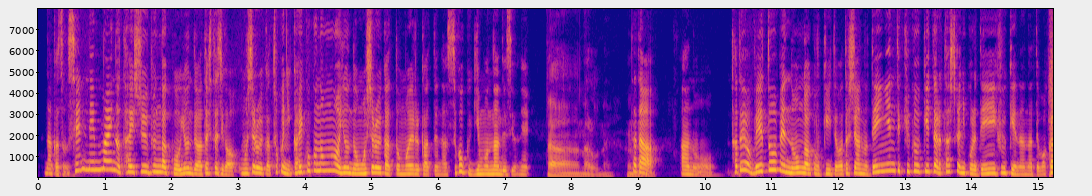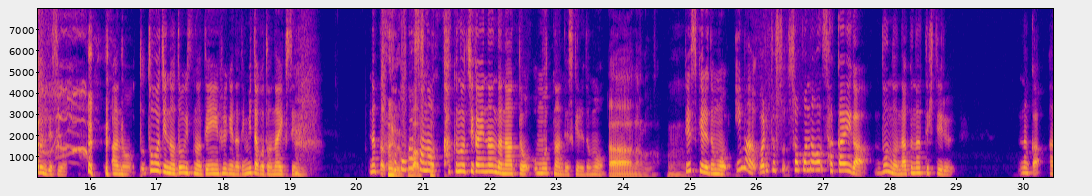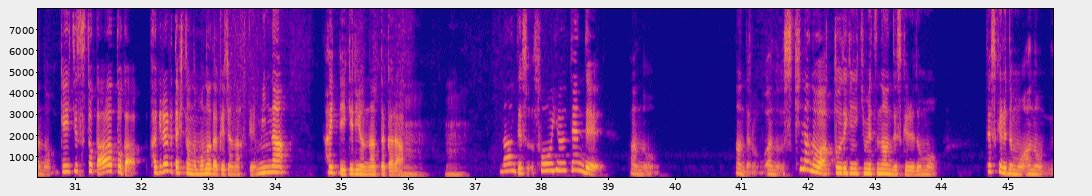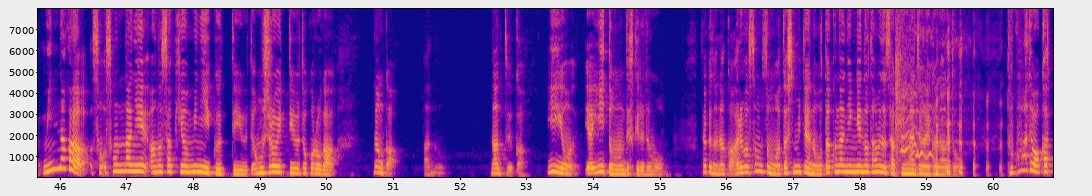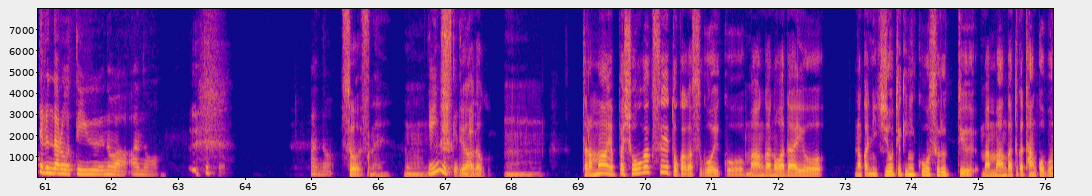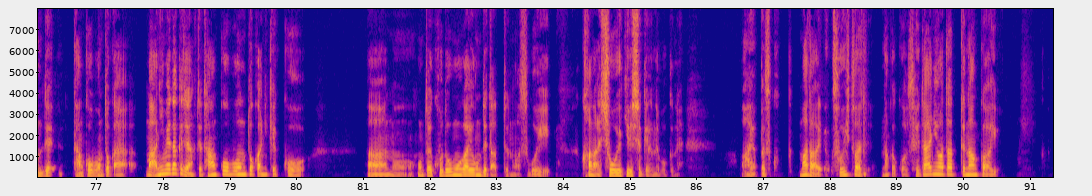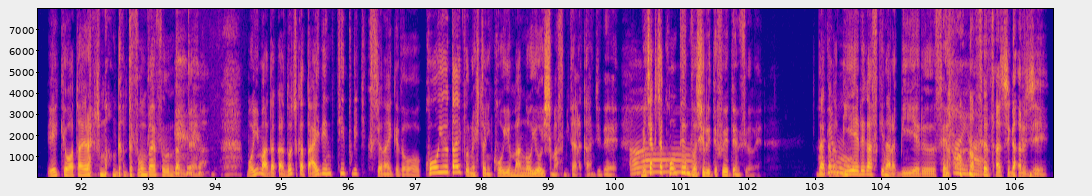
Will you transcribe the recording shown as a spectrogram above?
なんかその1000年前の大衆文学を読んで私たちが面白いか、特に外国のものを読んで面白いかと思えるかっていうのはすごく疑問なんですよね。ああ、なるほどね。うんただ、あの、例えばベートーベンの音楽を聴いて、私、あの、田園って曲を聴いたら確かにこれ田園風景なんだってわかるんですよ。あの、と当時のドイツの田園風景なんて見たことないくせに。なんか、ここがそ まあの格の違いなんだなと思ったんですけれども。ああ、なるほど。うん、ですけれども、今、割とそそこの境がどんどんなくなってきている。なんか、あの、芸術とかアートが限られた人のものだけじゃなくて、みんな入っていけるようになったから、うん。うん。なんです、そういう点で、あの、なんだろう、あの、好きなのは圧倒的に鬼滅なんですけれども、ですけれども、あの、みんながそそんなにあの作品を見に行くっていう、で面白いっていうところが、なんか、あの、なんというか、いいよ、いや、いいと思うんですけれども、だけどなんかあれはそもそも私みたいなオタクな人間のための作品なんじゃないかなと、どこまで分かってるんだろうっていうのは、あの、ちょっと、あの、そうですね。うん。いや、いいんですけいや、どね。だうん。ただまあ、やっぱり小学生とかがすごいこう、漫画の話題を、なんか日常的にこうするっていう、まあ漫画とか単行本で、単行本とか、まあアニメだけじゃなくて単行本とかに結構、あの、本当に子供が読んでたっていうのはすごい、かなり衝撃でしたけどね、僕ね。あ、やっぱりまだそういう人たち、なんかこう世代にわたってなんか影響を与えられる漫画って 存在するんだみたいな。もう今、だからどっちかってアイデンティティプリティクスじゃないけど、こういうタイプの人にこういう漫画を用意しますみたいな感じで、めちゃくちゃコンテンツの種類って増えてるんですよね。だから BL が好きなら BL 専門のはいはい雑誌があるし、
